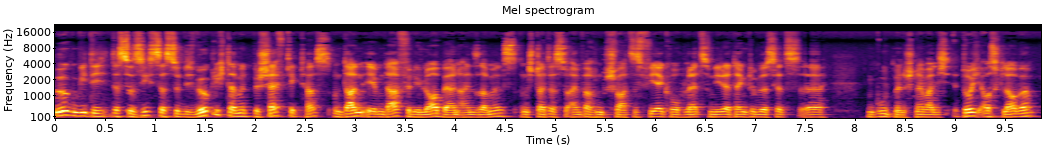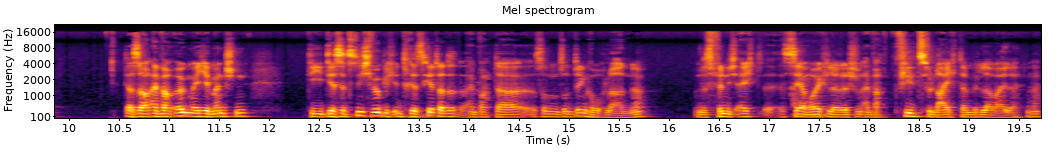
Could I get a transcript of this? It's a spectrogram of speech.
irgendwie, dich, dass du siehst, dass du dich wirklich damit beschäftigt hast und dann eben dafür die Lorbeeren einsammelst, anstatt dass du einfach ein schwarzes Viereck hochlädst und jeder denkt, du bist jetzt äh, ein Gutmensch. Ne? Weil ich durchaus glaube, dass auch einfach irgendwelche Menschen die das jetzt nicht wirklich interessiert hat, einfach da so, so ein Ding hochladen, ne? Und das finde ich echt sehr heuchlerisch und einfach viel zu leichter mittlerweile, ne?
